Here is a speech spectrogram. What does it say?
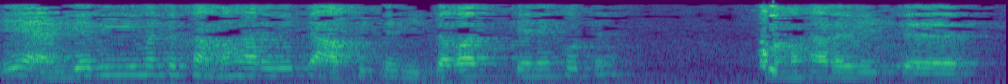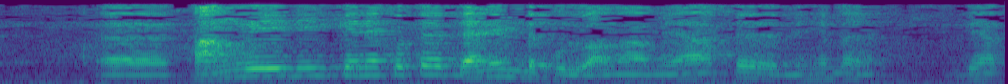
ඒ ඇඟවීමට සමහර විට අපිට හිතවත් කෙනෙකුට සමහර විට සංවේදී කෙනෙකුට දැනෙන්න පුළුවන්. ආ මෙයාට මෙහෙම දෙයක්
